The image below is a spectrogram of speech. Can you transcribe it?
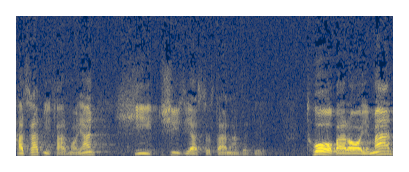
حضرت میفرمایند هیچ چیزی از تو سر نزده. تو برای من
